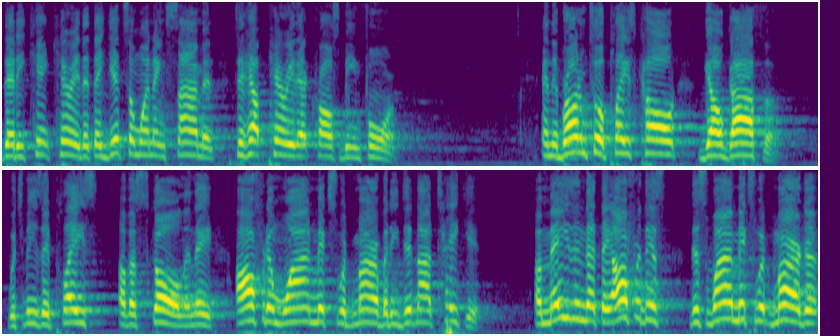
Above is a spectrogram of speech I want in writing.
that he can't carry, that they get someone named Simon to help carry that crossbeam for him. And they brought him to a place called Golgotha, which means a place of a skull. And they offered him wine mixed with myrrh, but he did not take it. Amazing that they offered this, this wine mixed with myrrh to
